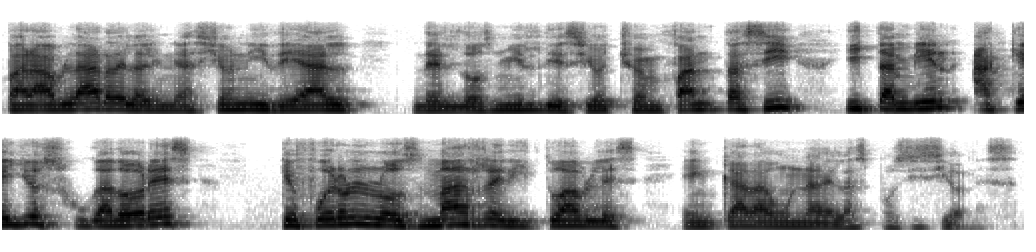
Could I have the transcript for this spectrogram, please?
para hablar de la alineación ideal del 2018 en Fantasy y también aquellos jugadores que fueron los más redituables en cada una de las posiciones.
